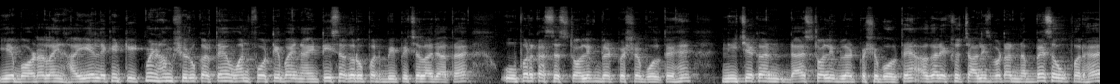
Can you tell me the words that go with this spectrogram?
ये बॉर्डर लाइन हाई है, लेकिन ट्रीटमेंट हम शुरू करते हैं 140 फोर्टी बाई नाइन्टी से अगर ऊपर बीपी चला जाता है, ऊपर का सिस्टोलिक ब्लड प्रेशर बोलते हैं, नीचे का डायस्टोलिक ब्लड प्रेशर बोलते हैं, अगर 140 बटा नब्बे से ऊपर है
